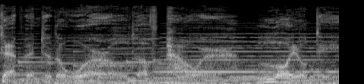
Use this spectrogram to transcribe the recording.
Step into the world of power, loyalty,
